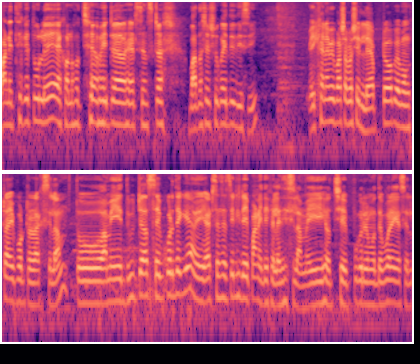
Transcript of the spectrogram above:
পানি থেকে তুলে এখন হচ্ছে আমি এটা হেডসেন্সটা বাতাসে শুকাইতে দিছি। এখানে আমি পাশাপাশি ল্যাপটপ এবং ট্রাইপডটা রাখছিলাম। তো আমি দুইটা সেভ করতে গিয়ে আমি অ্যাডসেন্সের চিঠিটাই পানিতে ফেলে দিয়েছিলাম। এই হচ্ছে পুকুরের মধ্যে পড়ে গেছিল।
